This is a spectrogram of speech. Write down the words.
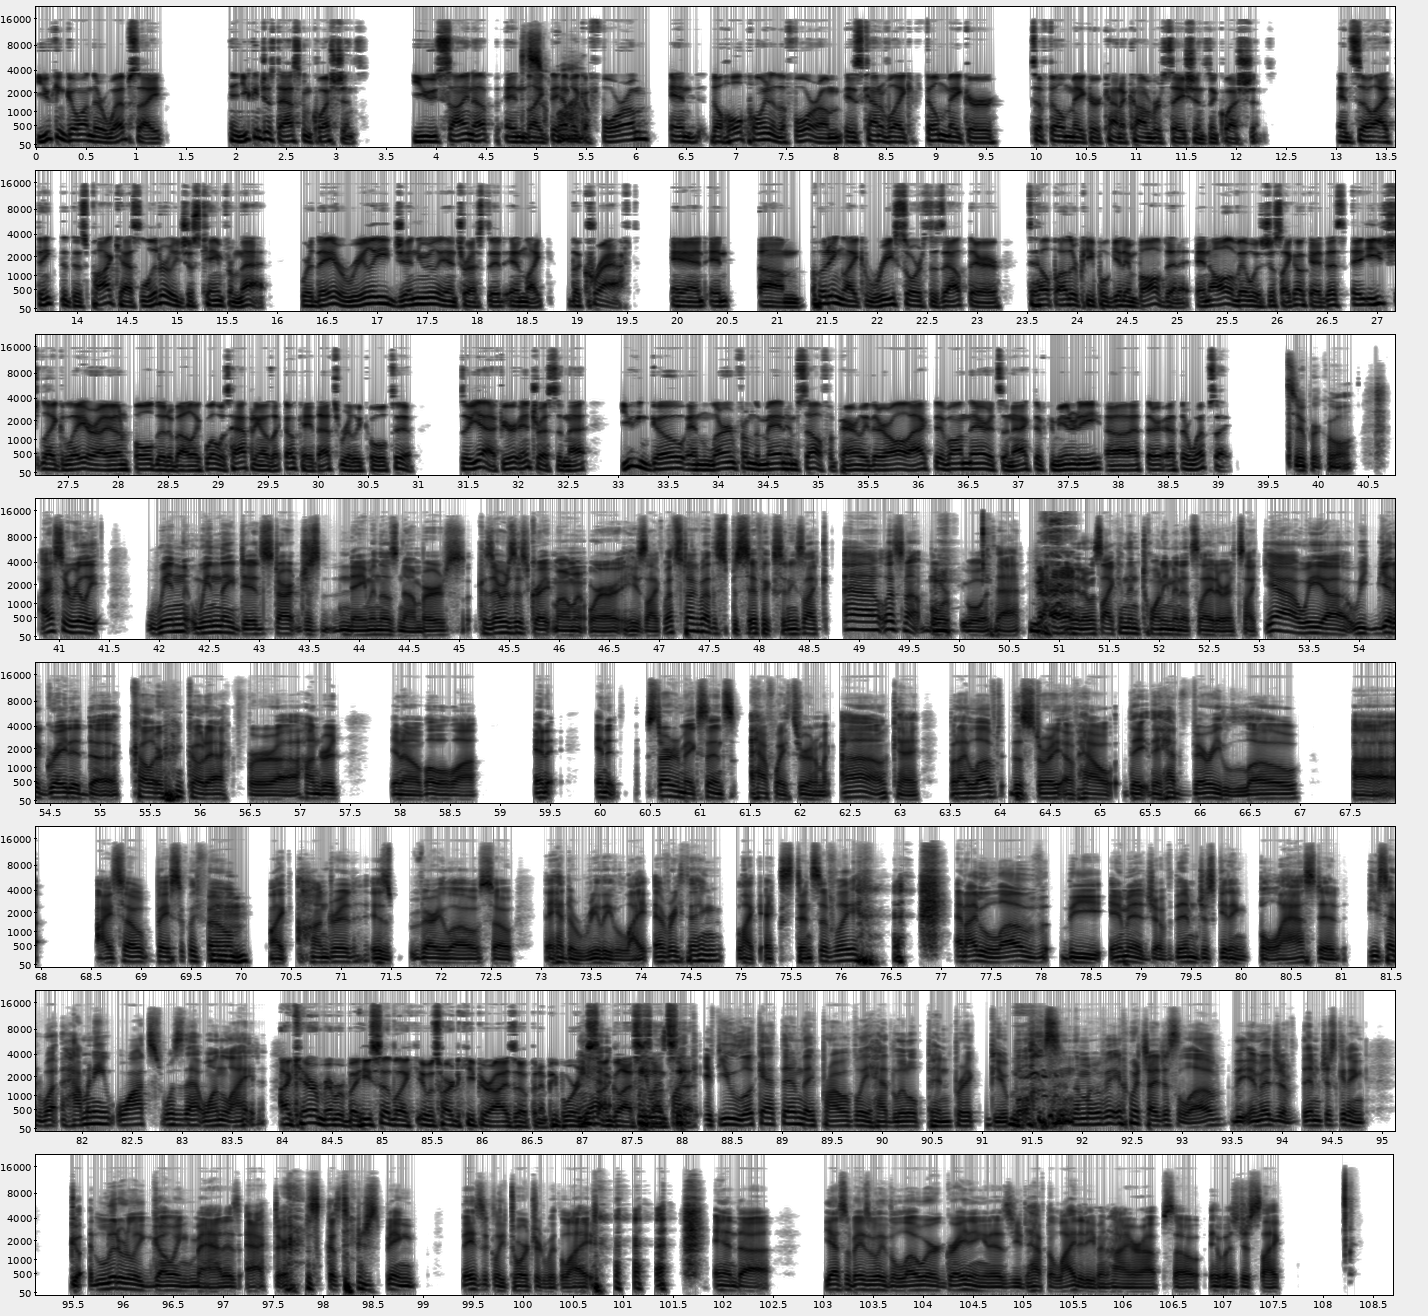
you can go on their website and you can just ask them questions. You sign up and like they have like a forum, and the whole point of the forum is kind of like filmmaker to filmmaker kind of conversations and questions. And so I think that this podcast literally just came from that, where they are really genuinely interested in like the craft and in um, putting like resources out there to help other people get involved in it. And all of it was just like, okay, this each like layer I unfolded about like what was happening. I was like, okay, that's really cool too. So yeah, if you're interested in that, you can go and learn from the man himself. Apparently, they're all active on there. It's an active community uh, at their at their website. Super cool. I also really when when they did start just naming those numbers because there was this great moment where he's like, "Let's talk about the specifics," and he's like, uh, "Let's not bore people with that." and it was like, and then 20 minutes later, it's like, "Yeah, we uh we get a graded uh, color Kodak for uh, hundred, you know, blah blah blah," and it, and it started to make sense halfway through, and I'm like, "Ah, okay." But I loved the story of how they they had very low uh ISO basically film Mhm. Like 100 is very low so they had to really light everything like extensively. And i love the image of them just getting blasted. He said what how many watts was that one light? I can't remember, but he said like it was hard to keep your eyes open, and people were in Yeah, sunglasses on set. like if you look at them they probably had little pinprick pupils in the movie which i just loved the image of them just getting go, literally going mad as actors because they're just being basically tortured with light and uh yeah so basically the lower grading it is you'd have to light it even higher up so it was just like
